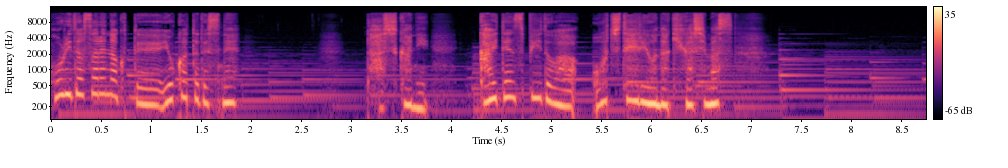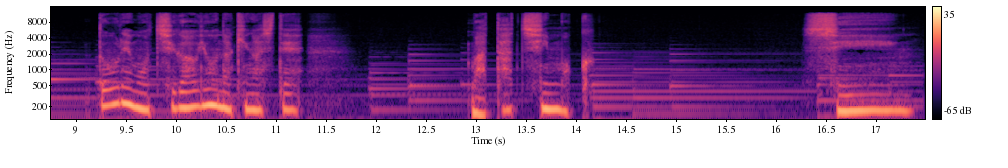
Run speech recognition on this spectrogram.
放り出されなくてよかったですね。確かに回転スピードは落ちているような気がします。どれも違うような気がしてまた沈黙。シーン。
